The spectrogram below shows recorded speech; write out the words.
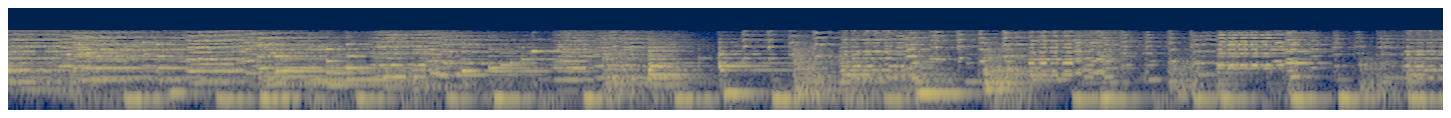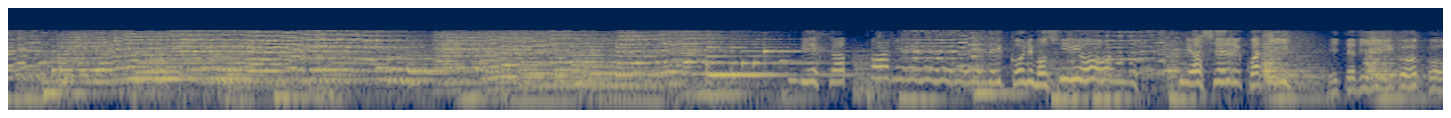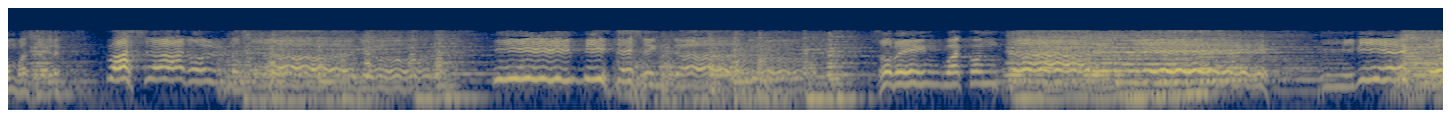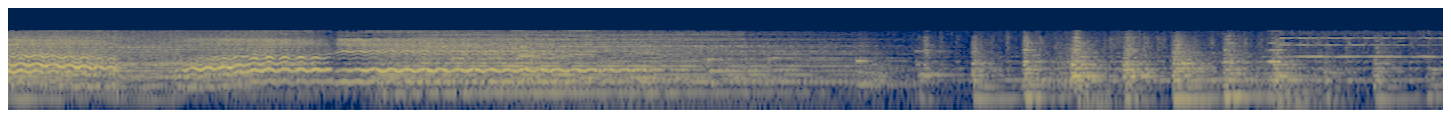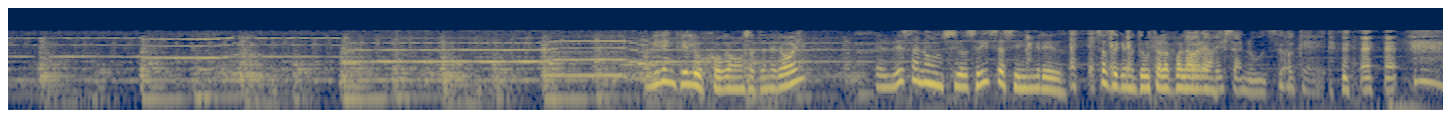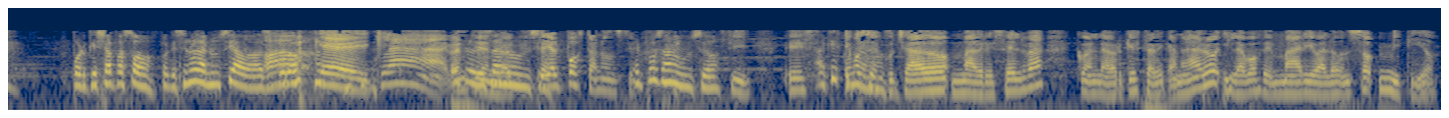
Vieja pared con emoción, me acerco a ti y te digo cómo hacer. Pasaron los años y mis desengaños. Yo vengo a contarte mi vieja Miren qué lujo que vamos a tener hoy. El desanuncio, se dice así, Ingrid. Ya sé que no te gusta la palabra. Ahora desanuncio, ok. Porque ya pasó, porque si no la anunciabas. Ah, pero ok, claro, Es el entiendo. desanuncio. Sería el postanuncio. El posanuncio. Sí. Es, ¿A qué hemos escuchado Madre Selva con la orquesta de Canaro y la voz de Mario Alonso, mi tío.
